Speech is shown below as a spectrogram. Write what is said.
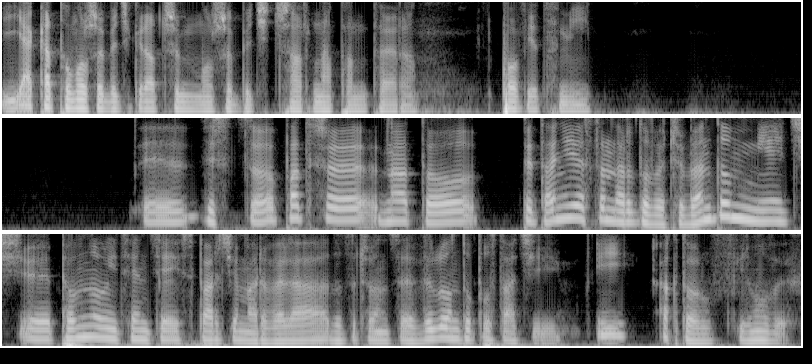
Jaka to może być gra, czym może być Czarna Pantera? Powiedz mi. Y, wiesz co, patrzę na to, pytanie standardowe, czy będą mieć y, pełną licencję i wsparcie Marvela dotyczące wyglądu postaci i aktorów filmowych?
